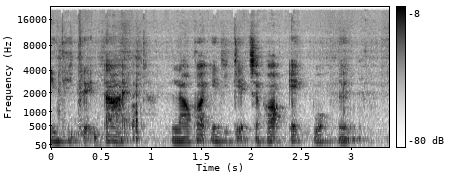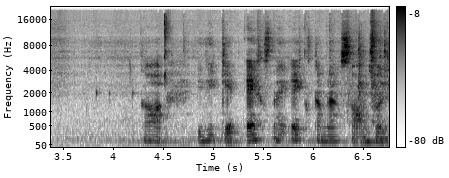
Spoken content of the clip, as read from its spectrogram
อินทิเกรตได้ แล้วก็อินทิเกรตเฉพาะ x บวก1ก็อินทิเกรต x ได้ x กำลัง2ส่วน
